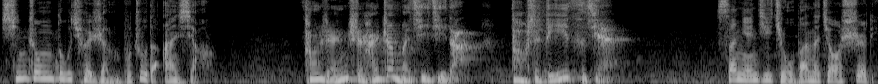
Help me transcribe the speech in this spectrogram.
心中都却忍不住的暗想：方人质还这么积极的，倒是第一次见。三年级九班的教室里，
